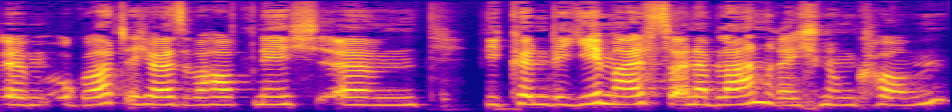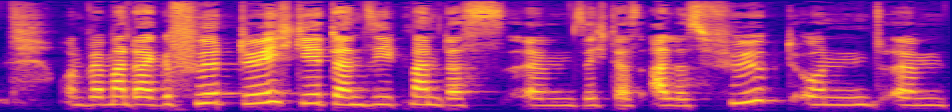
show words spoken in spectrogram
ähm, oh Gott, ich weiß überhaupt nicht, ähm, wie können wir jemals zu einer Planrechnung kommen. Und wenn man da geführt durchgeht, dann sieht man, dass ähm, sich das alles fügt. Und ähm,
